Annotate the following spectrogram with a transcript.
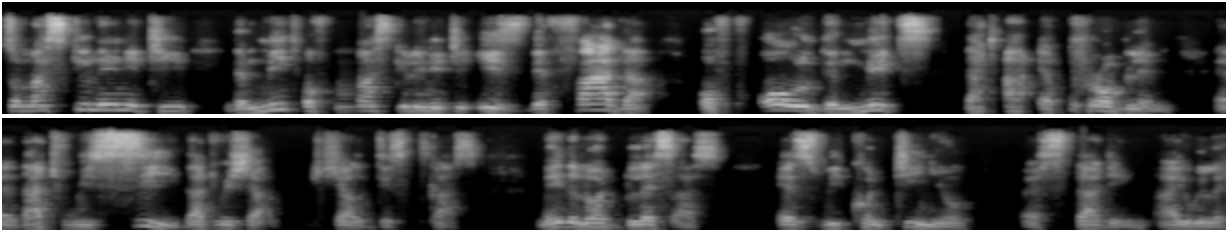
So masculinity, the myth of masculinity is the father of all the myths that are a problem uh, that we see, that we shall, shall discuss. May the Lord bless us as we continue uh, studying. I will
